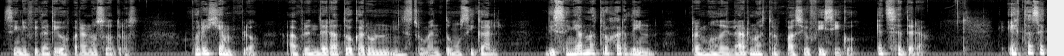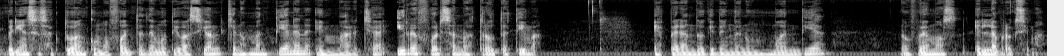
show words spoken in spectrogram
significativos para nosotros. Por ejemplo, aprender a tocar un instrumento musical, diseñar nuestro jardín, remodelar nuestro espacio físico, etc. Estas experiencias actúan como fuentes de motivación que nos mantienen en marcha y refuerzan nuestra autoestima. Esperando que tengan un buen día, nos vemos en la próxima.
